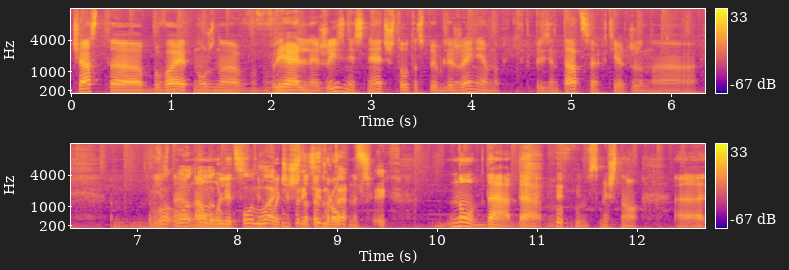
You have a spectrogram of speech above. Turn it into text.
часто бывает нужно в реальной жизни снять что-то с приближением на каких-то презентациях, тех же на, не знаю, на улице, ты хочешь что-то кропнуть. Ну да, да, смешно. Э,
